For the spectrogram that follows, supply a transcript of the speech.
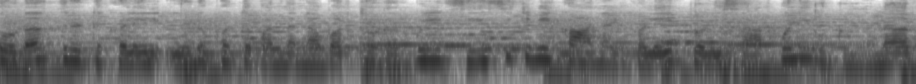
தொடர் திருட்டுகளில் ஈடுபட்டு வந்த நபர் தொடர்பில் சிசிடிவி காணல்களை போலீசார் வெளியிட்டுள்ளனர்.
